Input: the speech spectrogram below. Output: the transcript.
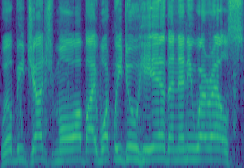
We'll be judged more by what we do here than anywhere else.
